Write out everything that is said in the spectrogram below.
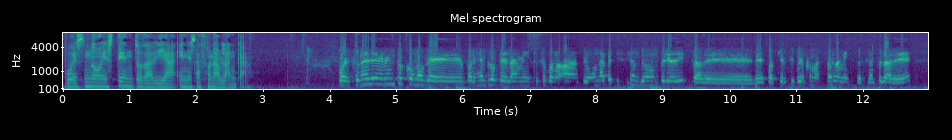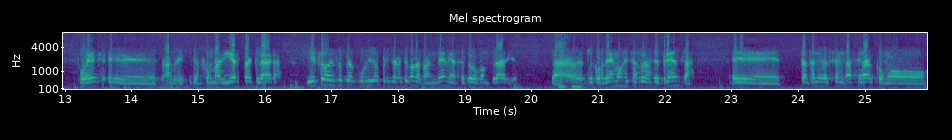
pues no estén todavía en esa zona blanca. Pues son elementos como que, por ejemplo, que la administración, cuando ante una petición de un periodista de, cualquier tipo de información, la administración te la dé, pues, eh, de forma abierta, clara. Y eso es lo que ha ocurrido precisamente con la pandemia, o sea, todo lo contrario. recordemos estas ruedas de prensa, eh, tanto a nivel nacional como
